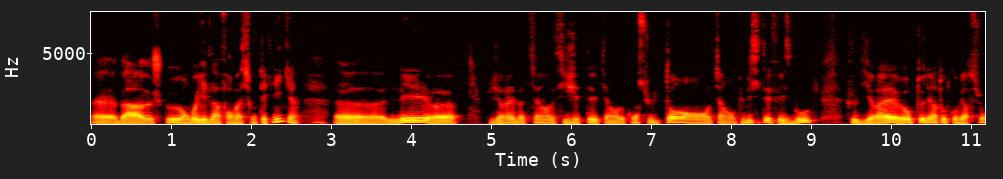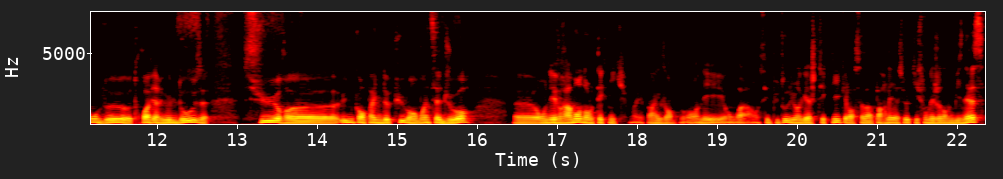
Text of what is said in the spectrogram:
bah, je peux envoyer de l'information technique. les, je dirais, bah, tiens, si j'étais tiens, consultant en, tiens, en publicité Facebook, je dirais euh, obtenir un taux de conversion de 3,12 sur euh, une campagne de pub en moins de 7 jours. Euh, on est vraiment dans le technique, par exemple. On est, c'est plutôt du langage technique, alors ça va parler à ceux qui sont déjà dans le business.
